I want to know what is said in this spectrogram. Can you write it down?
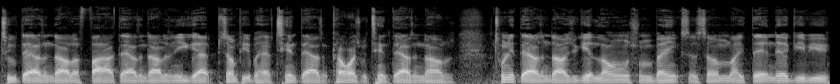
two thousand dollar, five thousand dollars, and you got some people have ten thousand cars with ten thousand dollars, twenty thousand dollars. You get loans from banks or something like that, and they'll give you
